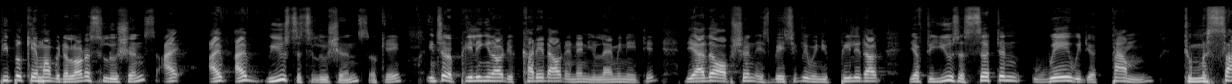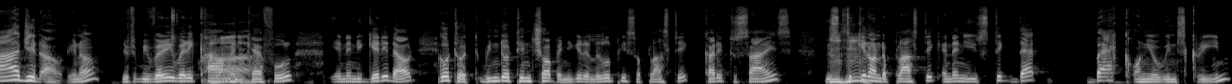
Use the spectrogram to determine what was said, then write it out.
people came up with a lot of solutions. I I've I've used the solutions, okay. Instead of peeling it out, you cut it out and then you laminate it. The other option is basically when you peel it out, you have to use a certain way with your thumb to massage it out, you know? You have to be very, very calm Ah. and careful. And then you get it out, go to a window tin shop and you get a little piece of plastic, cut it to size, you stick it on the plastic, and then you stick that back on your windscreen.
